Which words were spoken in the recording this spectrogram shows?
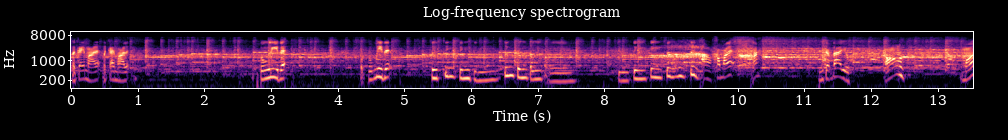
มันใกล้มาแล้วมันใกล้มาแล้วต้องรีบแล้วต้องรีบแล้วตึ้งตึ้งตึ้งตึ้งตึ้งตึ้งตึ้งตึ้งตึ้งตึ้งตึ้งตึ้งตึ้งอ้าวเข้ามาแล้วนะผมจับได้อยู่อ๋อมา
